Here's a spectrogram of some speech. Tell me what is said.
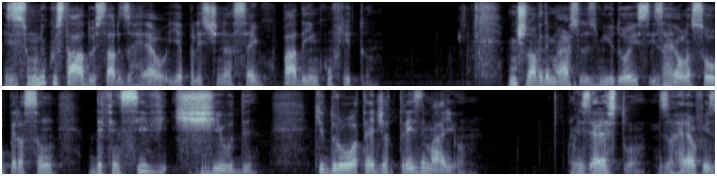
Existe um único estado, o Estado de Israel, e a Palestina segue ocupada e em conflito. 29 de março de 2002, Israel lançou a Operação Defensive Shield, que durou até dia 3 de maio. O exército de Israel fez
